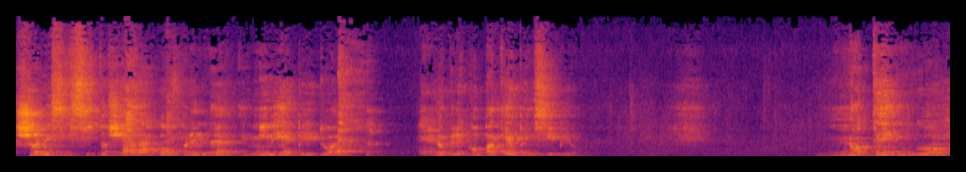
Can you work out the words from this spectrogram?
Yo necesito llegar a comprender en mi vida espiritual lo que les compartí al principio. No tengo,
